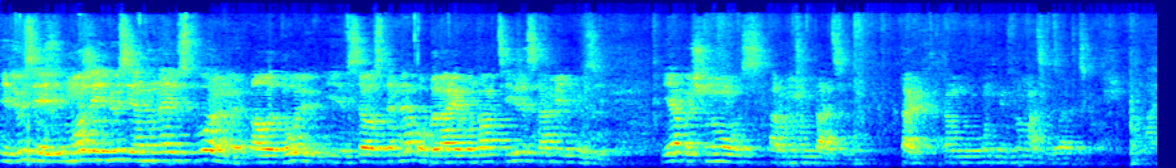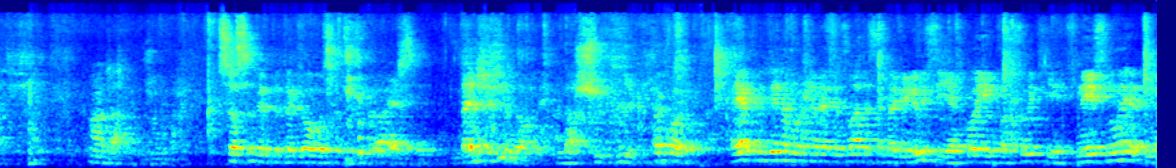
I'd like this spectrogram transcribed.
Ілюзія, може ілюзія на нею створеною, але долю і все остальне обирає вона в цій же самій ілюзії. Я почну з аргументації. Так, там був пункт інформації, давайте скорше. А, так. Все сиди, ти довго собі збираєшся. Дай ще ще добре. Да. Так от, а як людина може реалізувати себе в ілюзії, якої по суті не існує, тому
